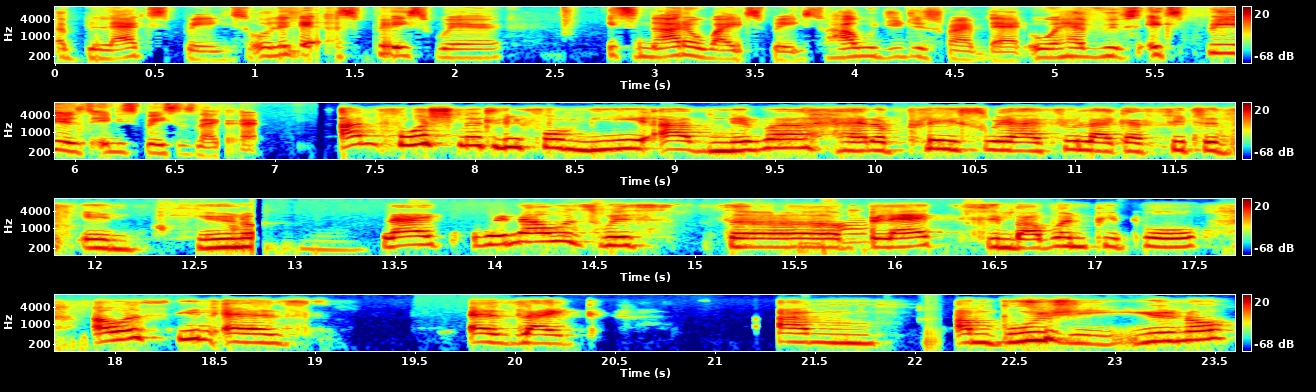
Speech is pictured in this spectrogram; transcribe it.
a black space or let's say a space where it's not a white space how would you describe that or have you experienced any spaces like that unfortunately for me i've never had a place where i feel like i fitted in you know hmm. like when i was with the uh-huh. black Zimbabwean people, I was seen as as like I'm I'm bougie, you know.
